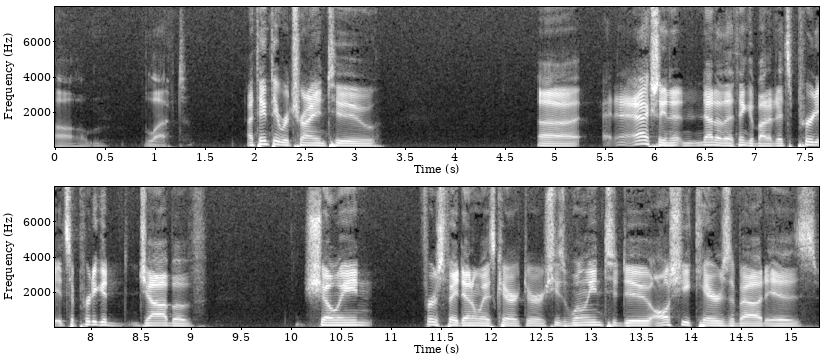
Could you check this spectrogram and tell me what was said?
um, left. I think they were trying to. Uh, actually, now that I think about it, it's pretty. It's a pretty good job of showing first Faye Dunaway's character. She's willing to do all she cares about is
